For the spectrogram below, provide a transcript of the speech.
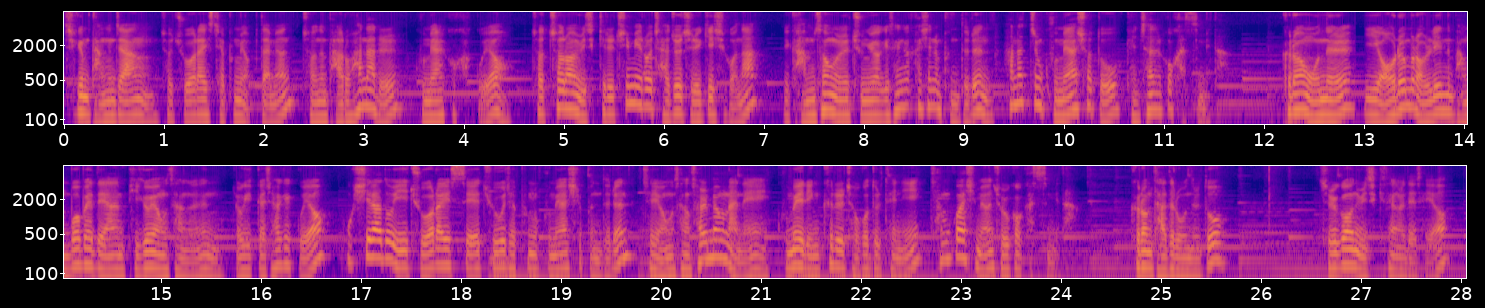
지금 당장 저 주어라이스 제품이 없다면 저는 바로 하나를 구매할 것 같고요. 저처럼 위스키를 취미로 자주 즐기시거나 이 감성을 중요하게 생각하시는 분들은 하나쯤 구매하셔도 괜찮을 것 같습니다. 그럼 오늘 이 얼음을 얼리는 방법에 대한 비교 영상은 여기까지 하겠고요. 혹시라도 이 주어라이스의 듀오 제품을 구매하실 분들은 제 영상 설명란에 구매 링크를 적어둘 테니 참고하시면 좋을 것 같습니다. 그럼 다들 오늘도 즐거운 위스키 생활 되세요.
